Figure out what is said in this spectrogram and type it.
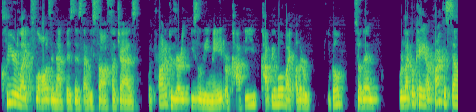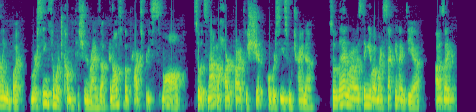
clear like flaws in that business that we saw, such as the product was very easily made or copy copyable by other people. So then we're like, okay, our product is selling, but we're seeing so much competition rise up, and also the product's pretty small, so it's not a hard product to ship overseas from China. So then, when I was thinking about my second idea, I was like,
